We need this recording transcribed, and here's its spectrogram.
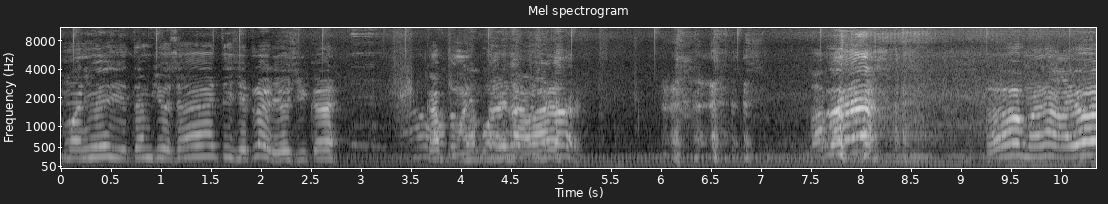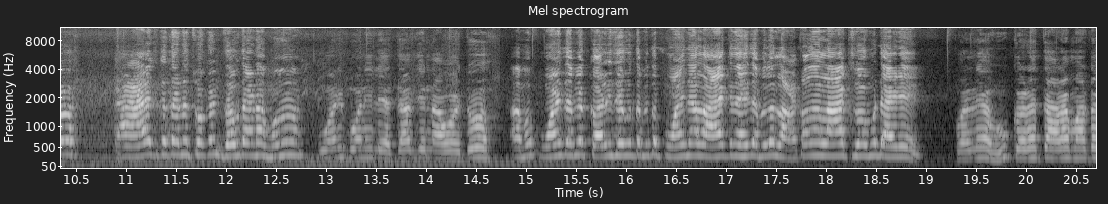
મણિયો રીતમ જોશે તે કેટલો રહ્યો શિખર કા પાણી પાણી લાવા? બાપા. હો મને આયો? આજ કે તને ચોકન જવું તાણા મ પાણી પાણી લેતા જે ના હોય તો. અમે પોઈન્ટ તમે કરી શકો તમે તો ના લાયક નહીં તમે તો લાકડાના લાયક છો અમે ડાયરેક્ટ પણ હું કરે તારા માટે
